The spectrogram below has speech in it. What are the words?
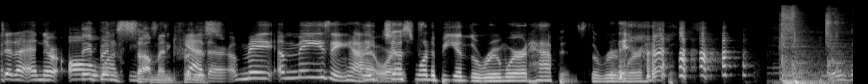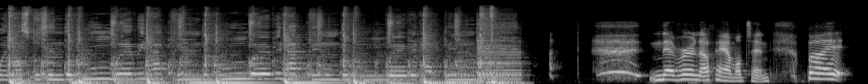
Jedi and they're all They've been summoned for together. this. Ama- amazing how they that works. just want to be in the room where it happens. The room where it happens. No one else was in the room where it happened, the room where it happened, the room where it happened. Never enough Hamilton. But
